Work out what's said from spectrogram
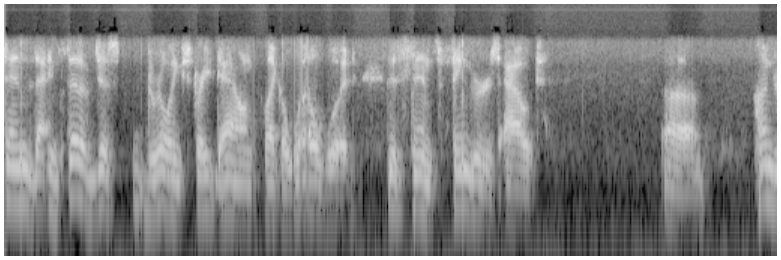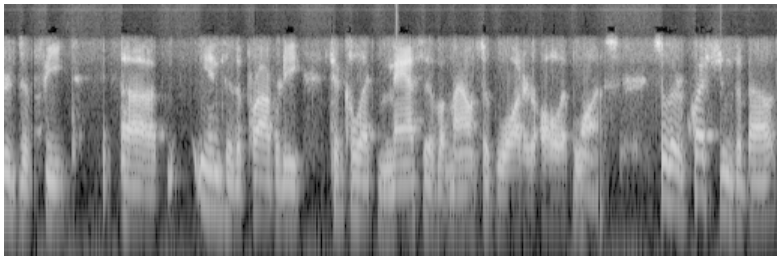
sends that instead of just drilling straight down like a well would, this sends fingers out uh, hundreds of feet uh, into the property to collect massive amounts of water all at once. So there are questions about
